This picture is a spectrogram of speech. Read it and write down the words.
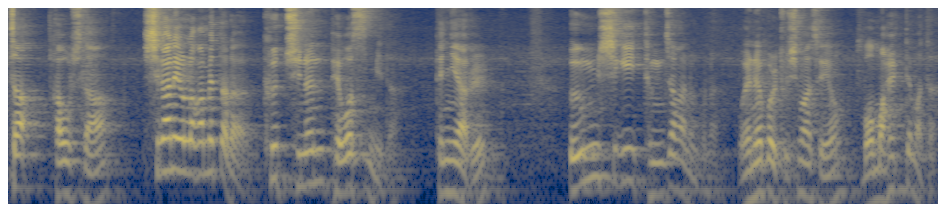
자 가봅시다. 시간이 흘러감에 따라 그 쥐는 배웠습니다. 됐냐를 음식이 등장하는구나. whenever 조심하세요. 뭐뭐 할 때마다.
